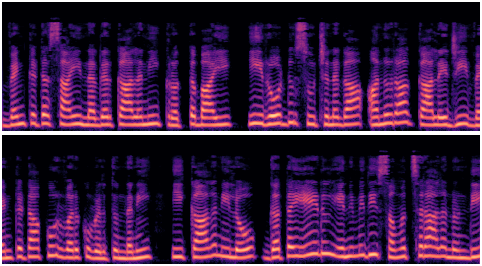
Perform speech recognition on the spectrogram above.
వెంకట సాయి నగర్ కాలనీ క్రొత్తబాయి ఈ రోడ్డు సూచనగా అనురాగ్ కాలేజీ వెంకటాపూర్ వరకు వెళుతుందని ఈ కాలనీలో గత ఏడు ఎనిమిది సంవత్సరాల నుండి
